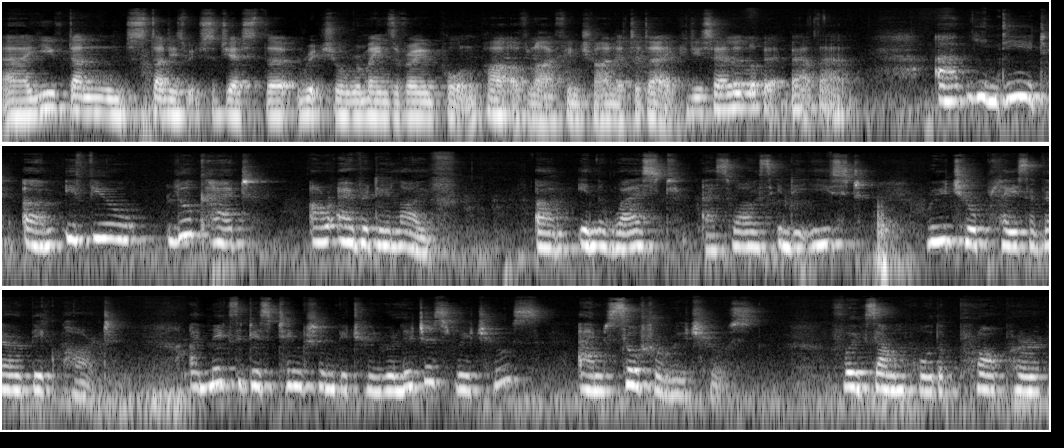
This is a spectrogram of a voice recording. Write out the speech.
uh, you've done studies which suggest that ritual remains a very important part of life in China today. Could you say a little bit about that? Uh, indeed. Um, if you look at our everyday life um, in the West as well as in the East, ritual plays a very big part. I make the distinction between religious rituals and social rituals. For example, the proper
